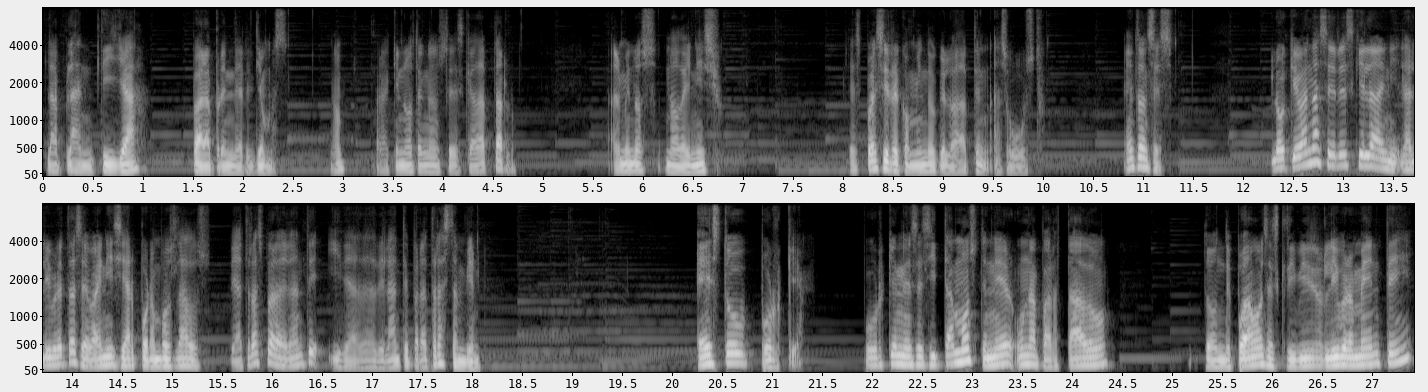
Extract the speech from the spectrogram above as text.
la plantilla para aprender idiomas, ¿no? Para que no tengan ustedes que adaptarlo. Al menos no de inicio. Después sí recomiendo que lo adapten a su gusto. Entonces, lo que van a hacer es que la, libreta se va a iniciar por ambos lados, de atrás para adelante y de adelante para atrás también. ¿Esto por qué? Porque necesitamos tener un apartado donde podamos escribir libremente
